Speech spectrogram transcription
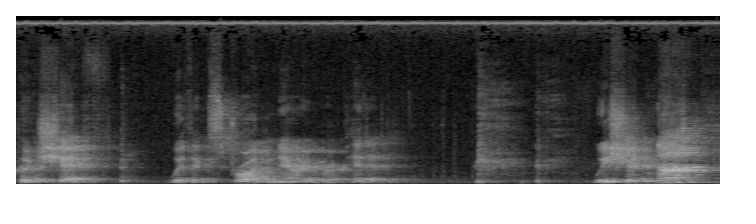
could shift with extraordinary rapidity. We should not,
